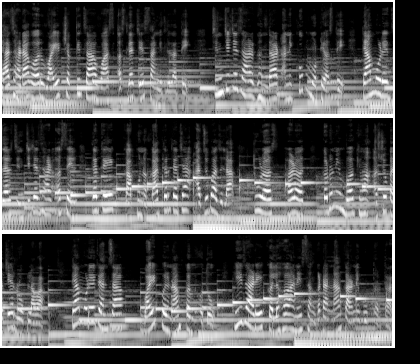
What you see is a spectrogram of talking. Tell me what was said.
या झाडावर वाईट शक्तीचा वास असल्याचे सांगितले जाते. चिंचेचे झाड घनदाट आणि खूप मोठे असते. त्यामुळे जर चिंचेचे झाड असेल तर ते कापू नका. तर त्याच्या आजूबाजूला तुळस हळद कडुनिंब किंवा अशोकाचे रोप लावा. त्यामुळे त्यांचा वाईट परिणाम कमी होतो. ही झाडे कलह आणि संकटांना कारणीभूत ठरतात.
